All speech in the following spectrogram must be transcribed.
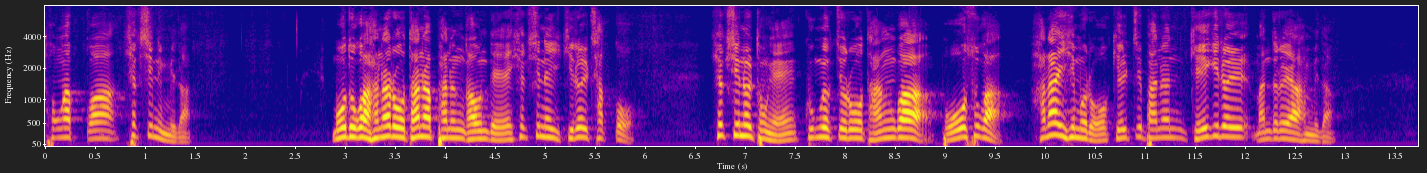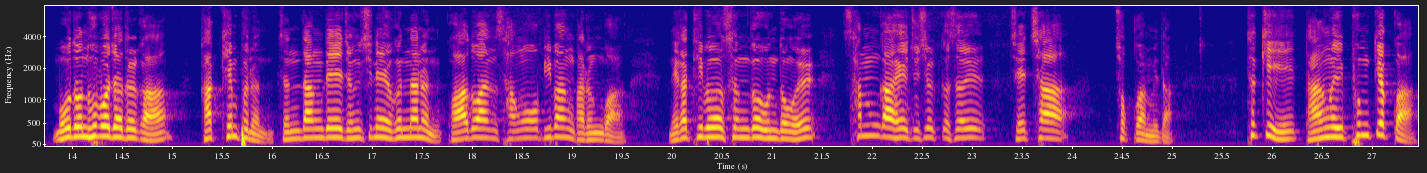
통합과 혁신입니다. 모두가 하나로 단합하는 가운데 혁신의 길을 찾고 혁신을 통해 궁극적으로 당과 보수가 하나의 힘으로 결집하는 계기를 만들어야 합니다. 모든 후보자들과 각 캠프는 전당대회 정신에 어긋나는 과도한 상호 비방 발언과 네가티브 선거 운동을 삼가해 주실 것을 재차 촉구합니다. 특히 당의 품격과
